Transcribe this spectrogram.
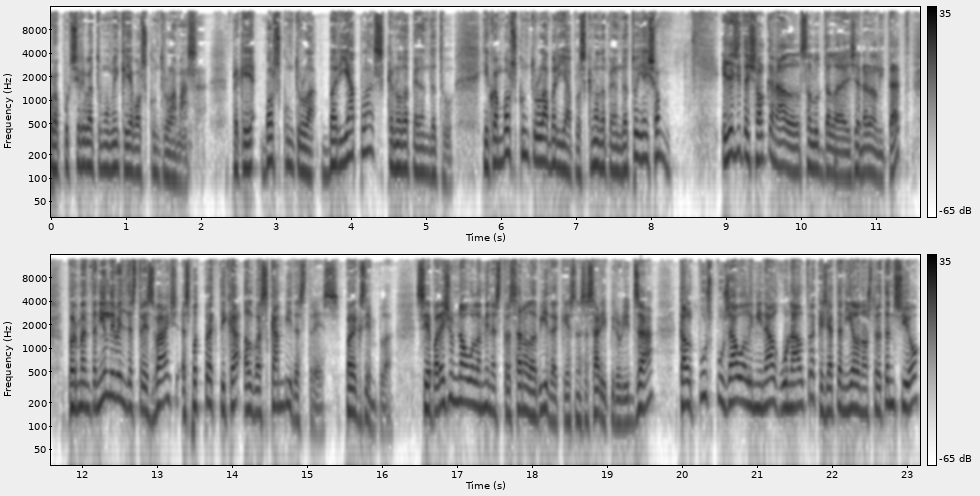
Però potser ha arribat un moment que ja vols controlar massa, perquè ja vols controlar variables que no depenen de tu. I quan vols controlar variables que no depenen de tu, ja hi som. He llegit això al canal Salut de la Generalitat. Per mantenir el nivell d'estrès baix es pot practicar el bescanvi d'estrès. Per exemple, si apareix un nou element estressant a la vida que és necessari prioritzar, cal posposar o eliminar algun altre que ja tenia la nostra atenció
